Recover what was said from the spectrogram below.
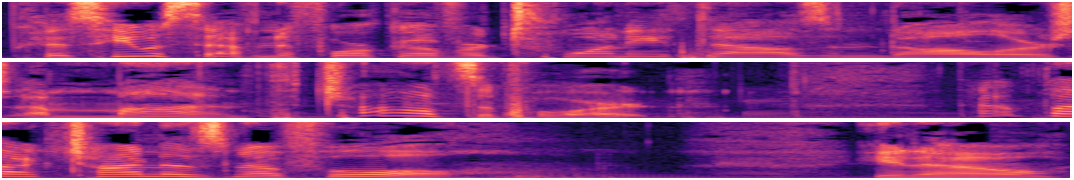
because he was having to fork over $20,000 a month child support. That Blac Chyna's no fool, you know?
